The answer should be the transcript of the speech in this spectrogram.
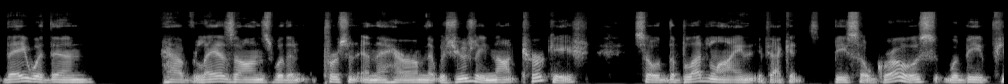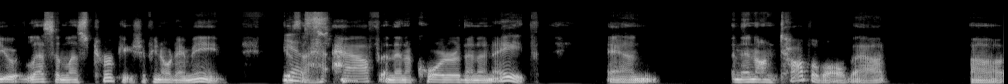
they would then have liaisons with a person in the harem that was usually not Turkish. So the bloodline, if I could be so gross, would be few less and less Turkish, if you know what I mean. It's Yes. a half and then a quarter, then an eighth. And and then on top of all that, uh,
